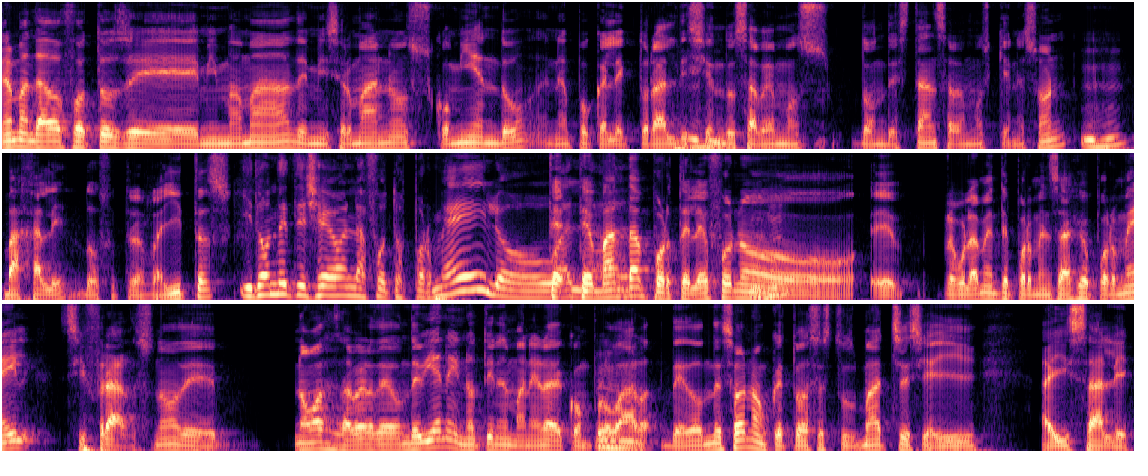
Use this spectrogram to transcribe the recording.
Me han mandado fotos de mi mamá, de mis hermanos comiendo en época electoral diciendo sabemos dónde están, sabemos quiénes son. Bájale dos o tres rayitas. ¿Y dónde te llegaban las fotos? ¿Por mail o...? Te, mandan por teléfono, eh, regularmente por mensaje o por mail, cifrados, ¿no? De no vas a saber de dónde viene y no tienes manera de comprobar de dónde son, aunque tú haces tus matches y ahí, ahí sale.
